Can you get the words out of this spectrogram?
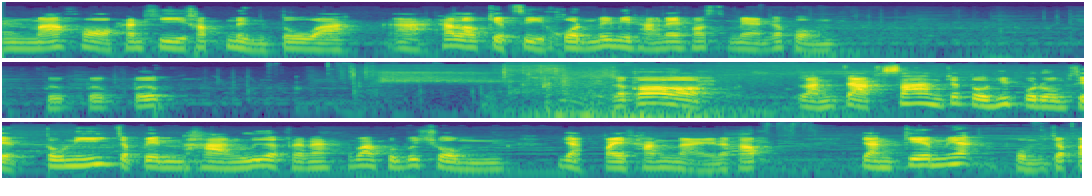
นม้าหอกทันทีครับ 1 ตัวอะถ้าเราเก็บ 4 คนไม่มีทางได้ฮอสแมนครับผมปึ๊บปึ๊บปึ๊บแล้วก็หลังจากสร้างเจ้าตัวฮิปโปโดมเสร็จตรงนี้จะเป็นทางเลือกแล้วนะว่าคุณผู้ชมอยากไปทางไหนนะครับ อย่างเกมเนี้ยผมจะไป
